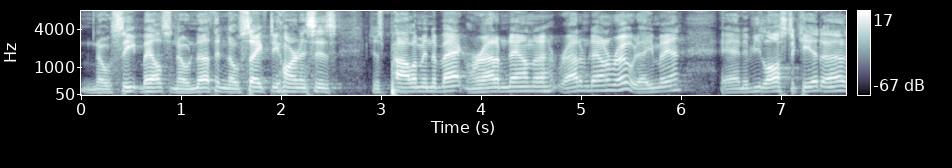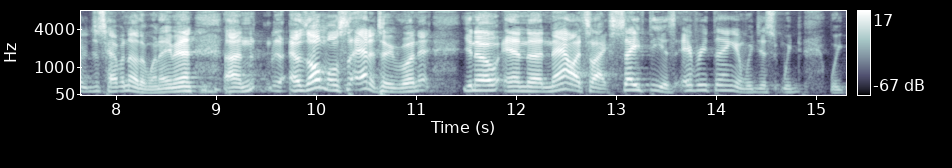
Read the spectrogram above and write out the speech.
No seat belts, no nothing, no safety harnesses. Just pile them in the back and ride them down the ride them down the road. Amen. And if you lost a kid, uh, just have another one. Amen. It was almost the attitude, wasn't it? You know. And uh, now it's like safety is everything, and we just we we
